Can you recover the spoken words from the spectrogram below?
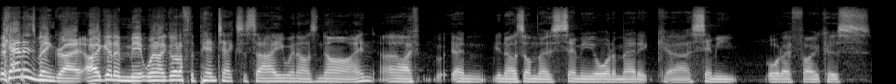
Canon's been great. I got to admit, when I got off the Pentax Asahi when I was nine, uh, and you know, I was on those semi-automatic, uh, semi-autofocus.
